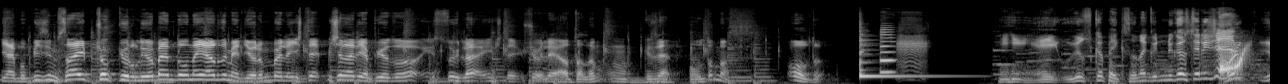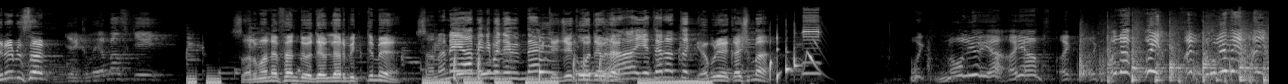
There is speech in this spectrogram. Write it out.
Ya bu bizim sahip çok yoruluyor. Ben de ona yardım ediyorum. Böyle işte bir şeyler yapıyordu. o. Suyla işte şöyle atalım. Hı, güzel. Oldu mu? Oldu. hey uyuz köpek sana gününü göstereceğim. Ay, yine mi sen? Yakalayamaz ki. Sarman efendi ödevler bitti mi? Sana ne ya benim ödevimden? Bitecek o ödevler. Aa yeter artık. Gel buraya kaçma. Oy, ne oluyor ya ayağım? Ay, ay, anam, ay, ay, ne oluyor be? Ay, ay, anam, ay, ay, ay, ay.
